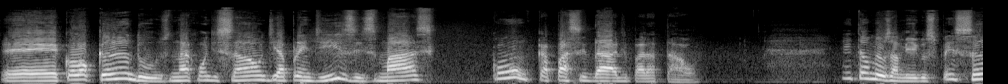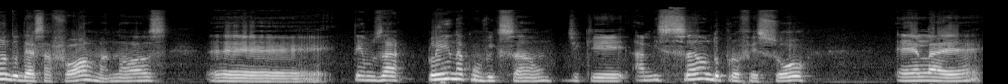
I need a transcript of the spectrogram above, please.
é, colocando-os na condição de aprendizes, mas com capacidade para tal. Então, meus amigos, pensando dessa forma, nós é, temos a plena convicção de que a missão do professor ela é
